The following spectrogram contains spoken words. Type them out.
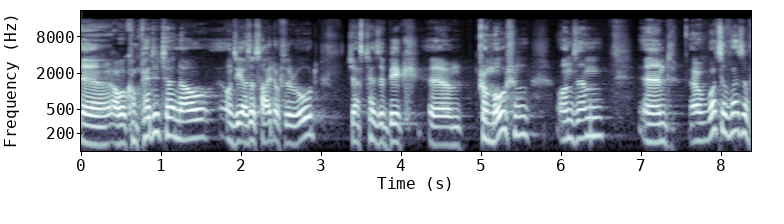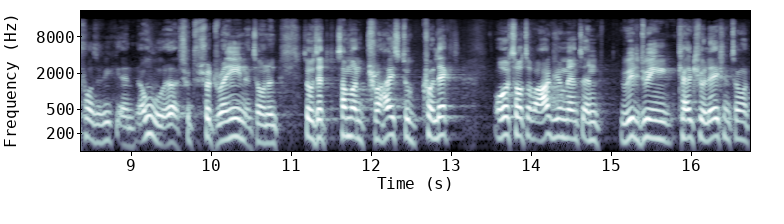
uh, our competitor now on the other side of the road just has a big um, promotion on them. And uh, what's the weather for the weekend? Oh, uh, should, should rain and so on. And so that someone tries to collect all sorts of arguments and really doing calculations and so on.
